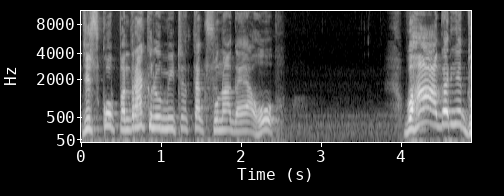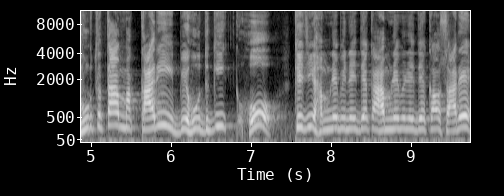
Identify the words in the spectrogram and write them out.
जिसको पंद्रह किलोमीटर तक सुना गया हो, वहाँ अगर ये धूर्तता मक्कारी बेहूदगी हो, कि जी हमने भी नहीं देखा, हमने भी नहीं देखा, और सारे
